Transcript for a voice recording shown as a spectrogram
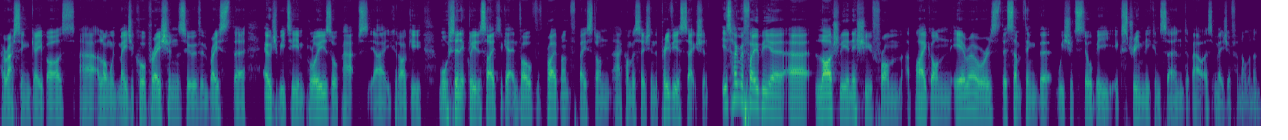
harassing gay bars, uh, along with major corporations who have embraced their LGBT employees, or perhaps uh, you could argue more cynically decided to get involved with Pride Month based on our conversation in the previous section. Is homophobia uh, largely an issue from a bygone era, or is this something that we should still be extremely concerned about as a major phenomenon?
